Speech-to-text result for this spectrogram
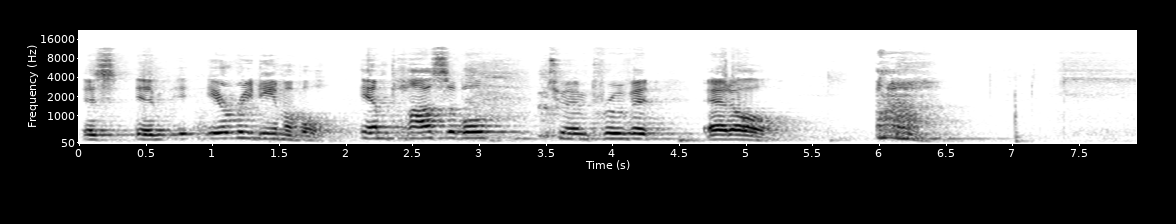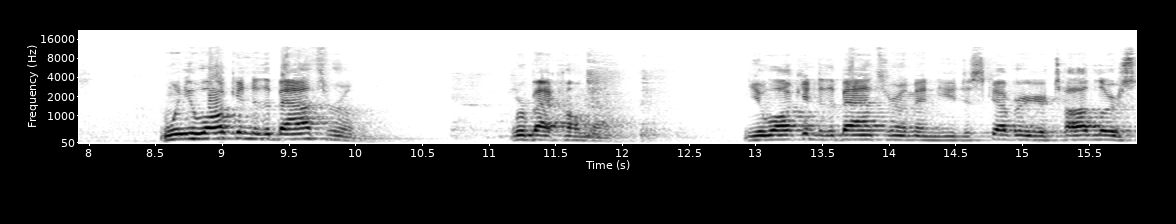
is irredeemable, impossible to improve it at all. when you walk into the bathroom, we're back home now. You walk into the bathroom and you discover your toddler's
